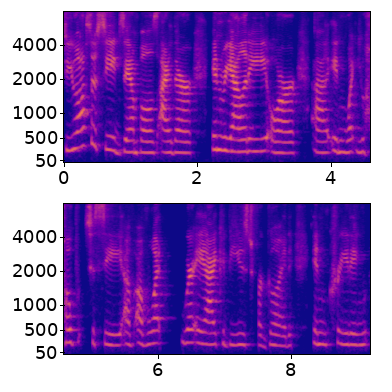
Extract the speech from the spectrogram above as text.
Do you also see examples either in reality or uh, in what you hope to see of, of what where AI could be used for good in creating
